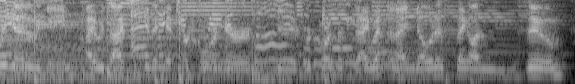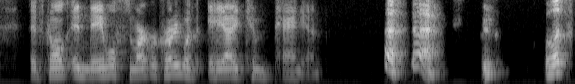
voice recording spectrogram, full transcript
Before we get into the games, I was actually going to hit record here to record the segment, and I noticed thing on Zoom. It's called Enable Smart Recording with AI Companion. let's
